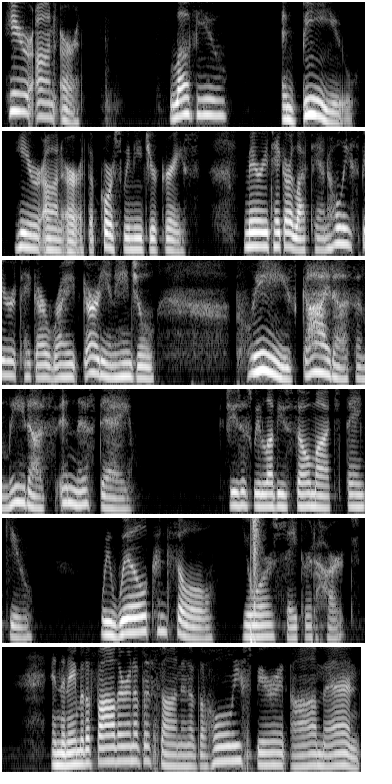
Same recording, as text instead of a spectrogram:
here on earth? Love you and be you here on earth. Of course, we need your grace. Mary, take our left hand. Holy Spirit, take our right. Guardian angel, please guide us and lead us in this day. Jesus, we love you so much. Thank you. We will console your sacred heart. In the name of the Father, and of the Son, and of the Holy Spirit. Amen.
